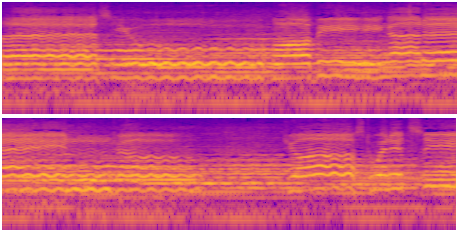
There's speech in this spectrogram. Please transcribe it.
Bless you for being an angel. Just when it seemed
